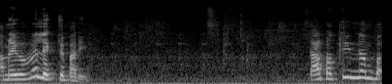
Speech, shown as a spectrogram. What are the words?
আমরা এইভাবে লিখতে পারি। তারপর তিন নম্বর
